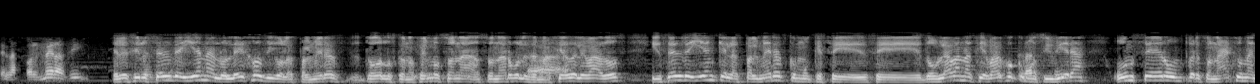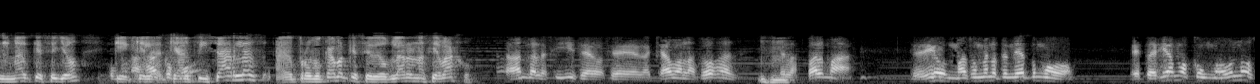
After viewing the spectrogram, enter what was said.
en las palmeras sí Es decir, ustedes veían a lo lejos, digo, las palmeras, todos los conocemos, son, a- son árboles Ah. demasiado elevados, y ustedes veían que las palmeras como que se, se doblaban hacia abajo como si hubiera un ser o un personaje, un animal, qué sé yo, que, que, que al pisarlas eh, provocaba que se doblaran hacia abajo. Ándale sí se, se agachaban las hojas de las palmas te digo más o menos tendría como estaríamos como a unos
